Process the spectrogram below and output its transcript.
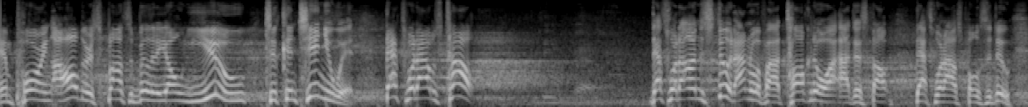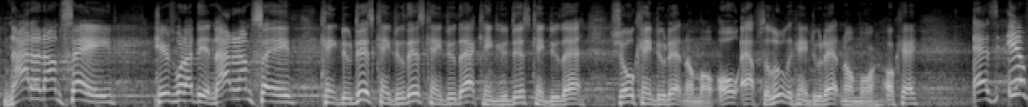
and pouring all the responsibility on you to continue it. That's what I was taught. That's what I understood. I don't know if I talked or I just thought that's what I was supposed to do. Now that I'm saved, here's what I did. Now that I'm saved, can't do this, can't do this, can't do that, can't do this, can't do that. Sure can't do that no more. Oh, absolutely can't do that no more. Okay? As if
